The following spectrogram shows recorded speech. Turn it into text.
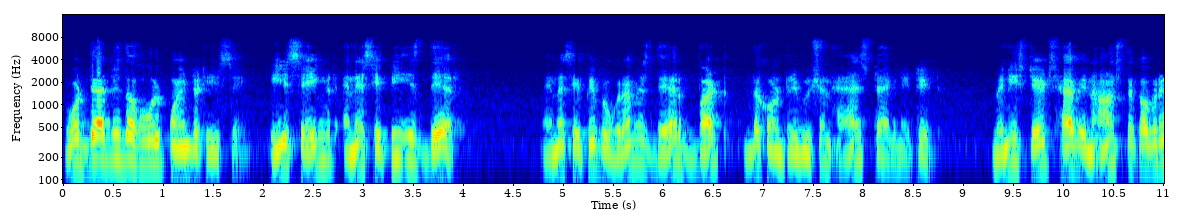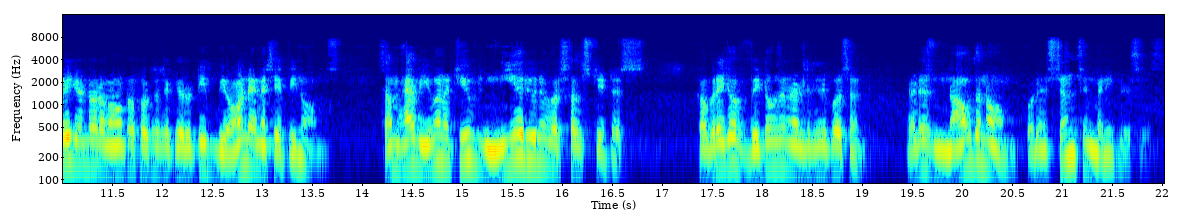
What that is the whole point that he is saying. He is saying that NSAP is there NSAP program is there, but the contribution has stagnated. Many states have enhanced the coverage and or amount of social security beyond NSAP norms. Some have even achieved near universal status, coverage of widows and elderly person. That is now the norm, for instance, in many places.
